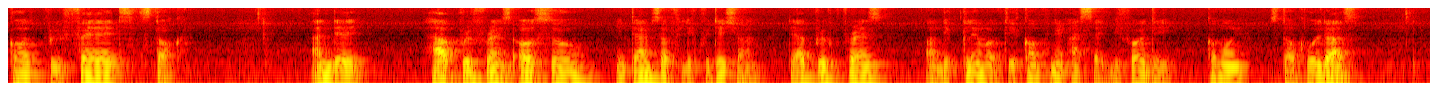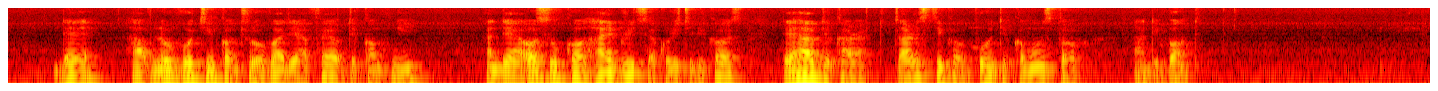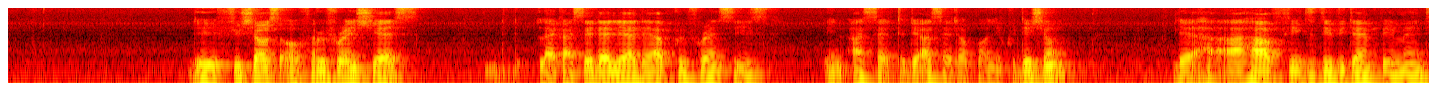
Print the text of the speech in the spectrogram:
called preferred stock. And they have preference also in terms of liquidation. They have preference on the claim of the company asset before the common stockholders. They have no voting control over the affair of the company and they are also called hybrid security because they have the characteristic of both the common stock and the bond. The features of preference shares, like I said earlier, they have preferences in asset to the asset upon liquidation. They ha uh, have fixed dividend payment.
